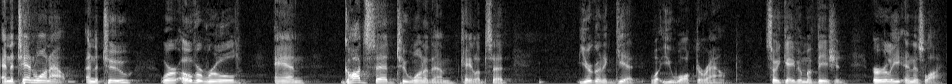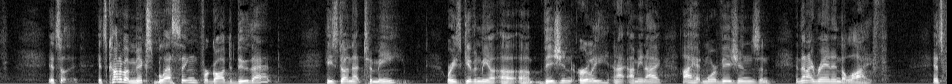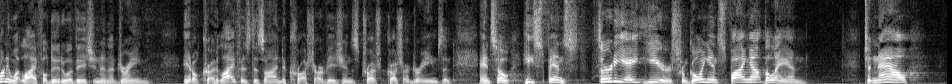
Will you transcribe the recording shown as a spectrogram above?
And the 10 won out, and the two were overruled. And God said to one of them, Caleb said, You're going to get what you walked around. So he gave him a vision early in his life. It's, a, it's kind of a mixed blessing for God to do that He's done that to me, where He's given me a, a, a vision early. And I, I, mean, I, I had more visions, and, and then I ran into life. It's funny what life will do to a vision and a dream. It'll life is designed to crush our visions, crush, crush our dreams, and and so he spends 38 years from going in spying out the land to now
